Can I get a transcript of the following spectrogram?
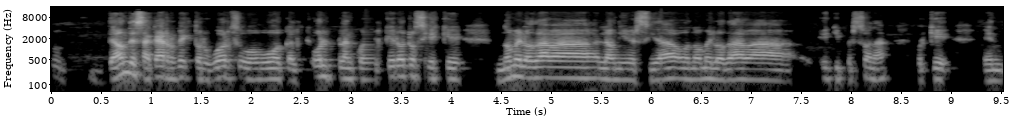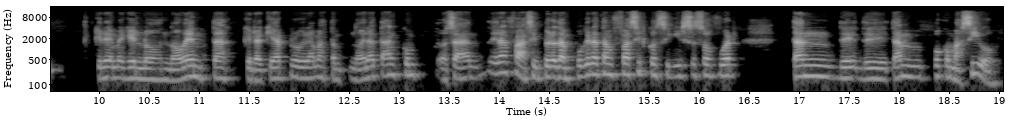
de dónde sacar Vectorworks o, o cualquier otro, si es que no me lo daba la universidad o no me lo daba X persona, porque en, créeme que en los 90 craquear programas no era tan, o sea, era fácil, pero tampoco era tan fácil conseguirse software tan, de tan poco masivo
